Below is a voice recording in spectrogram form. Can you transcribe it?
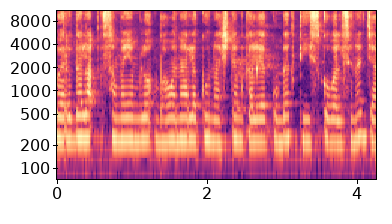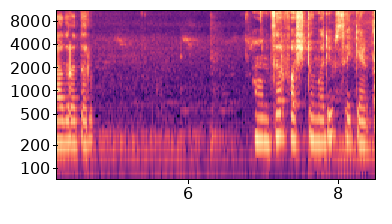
వరదల సమయంలో భవనాలకు నష్టం కలగకుండా తీసుకోవాల్సిన జాగ్రత్తలు. ఆన్సర్ ఫస్ట్ మరియు సెకండ్.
